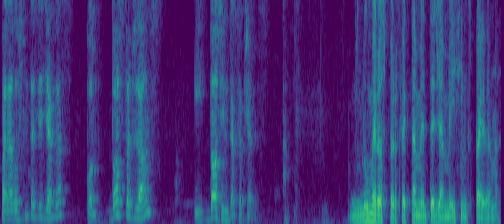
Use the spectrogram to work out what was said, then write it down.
para 210 yardas con dos touchdowns y dos intercepciones. Números perfectamente Amazing Spider-Man.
